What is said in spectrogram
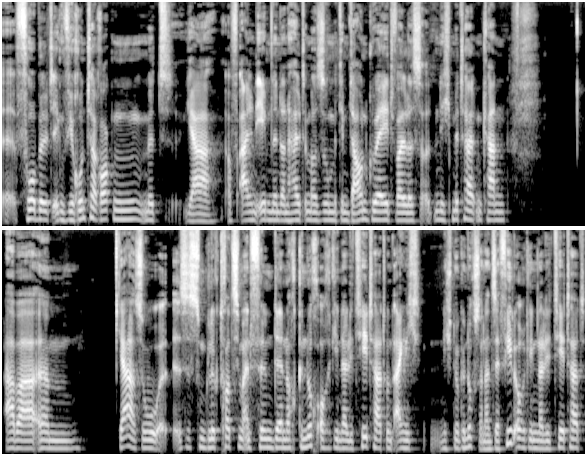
äh, Vorbild irgendwie runterrocken mit, ja, auf allen Ebenen dann halt immer so mit dem Downgrade, weil das nicht mithalten kann. Aber ähm, ja, so ist es zum Glück trotzdem ein Film, der noch genug Originalität hat und eigentlich nicht nur genug, sondern sehr viel Originalität hat,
